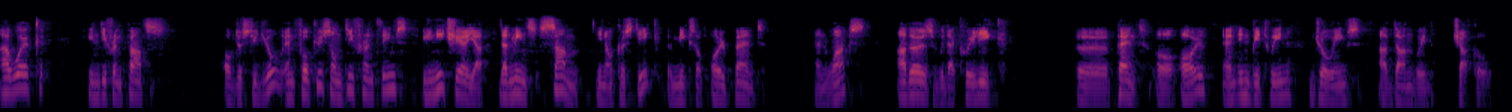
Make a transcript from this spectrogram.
I work in different parts of the studio and focus on different themes in each area. That means some encaustic, a mix of oil paint and wax, others with acrylic uh, paint or oil, and in between drawings I've done with charcoal.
